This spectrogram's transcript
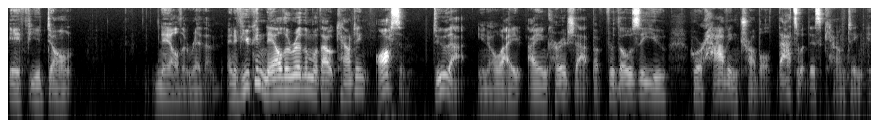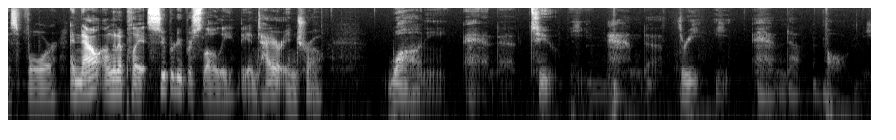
if you don't nail the rhythm. And if you can nail the rhythm without counting, awesome. Do that. You know, I, I encourage that. But for those of you who are having trouble, that's what this counting is for. And now I'm going to play it super duper slowly, the entire intro. One E and a two E and a three E and a four E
